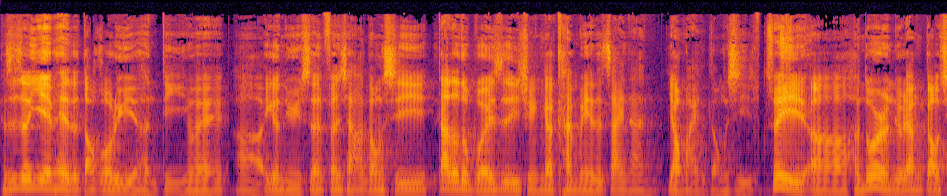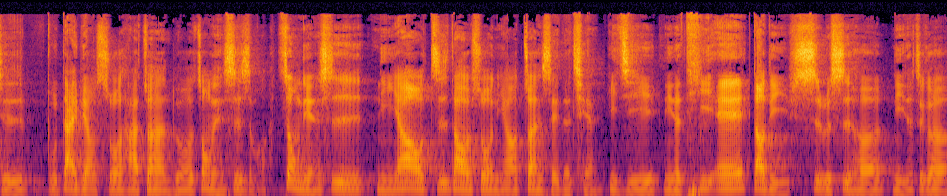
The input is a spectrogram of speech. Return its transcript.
可是这叶配的导购率也很低，因为啊、一个女生分享的东西，大多都不会是一群应该看妹的宅男要买的东西，所以呃，很多人流量高，其实不代表说他赚得多，重点是什么？重点是你要知道说你要。赚赚谁的钱，以及你的 TA 到底适不适合你的这个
